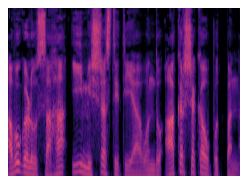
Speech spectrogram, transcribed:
ಅವುಗಳು ಸಹ ಈ ಮಿಶ್ರಸ್ಥಿತಿಯ ಒಂದು ಆಕರ್ಷಕ ಉಪುತ್ಪನ್ನ.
